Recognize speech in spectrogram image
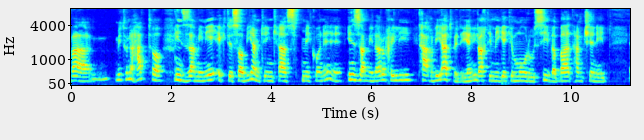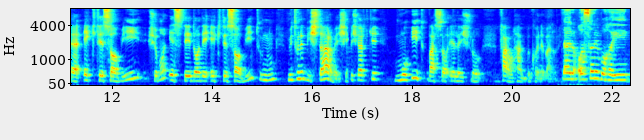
و می‌تونه حتی این زمینه اکتسابی هم که این کسب می‌کنه این زمینه رو خیلی تقویت بده. یعنی وقتی میگه که موروسی و بعد همچنین اکتسابی شما استعداد اکتسابیتون می‌تونه بیشتر بشه. به شرط که محیط وسایلش رو فراهم بکنه برای. در آثار باهایی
